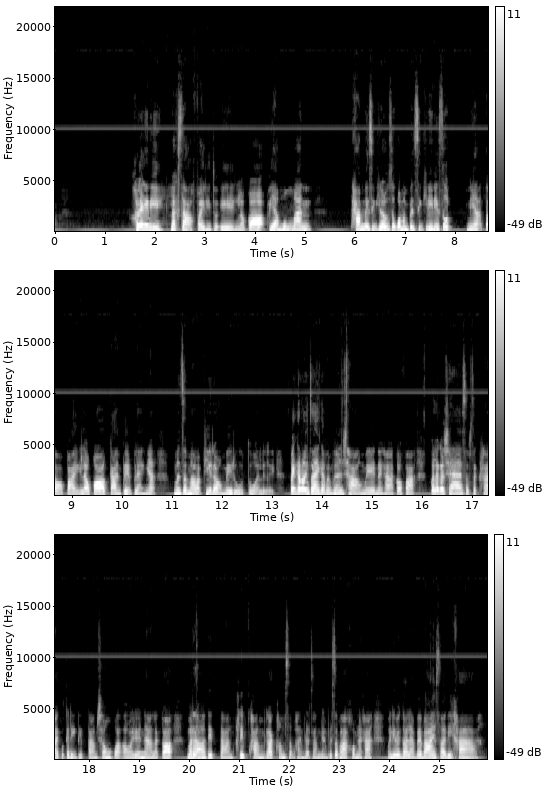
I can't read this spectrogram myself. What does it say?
เขาเรียกไงดีรักษาไฟในตัวเอง แล้วก็พยายามมุ่งมั่นทำในสิ่งที่เรารู้สึกว่ามันเป็นสิ่งที่ดีที่สุด เนี้ยต่อไปแล้วก็การเปลี่ยนแปลงเนี้ยมันจะมาแบบที่เราไม่รู้ตัวเลย เป็นกำลังใจให้กับเพื่อนๆชาวเมธนะคะ ก็ฝากกดไลค์ก็แชร์ subscribe กดกระดิ่งติดตามช่องกวางเอาไว้ด้วยนะ แล้วก็มารอติดตามคลิปความรักความสัมพันธ์ประจำเดือนพฤษภาคมนะคะ วันนี้ไปก่อนแล้ว บ๊ายบาย สวัสดีค่ะ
